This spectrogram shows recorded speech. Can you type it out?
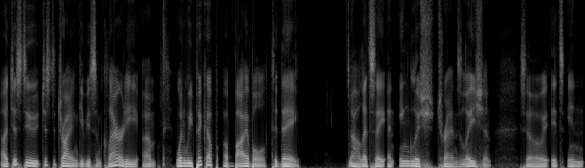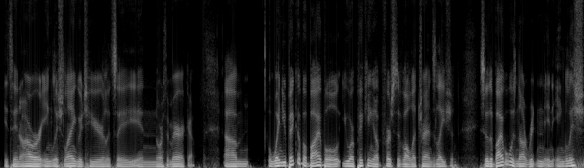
Uh, just to just to try and give you some clarity, um, when we pick up a Bible today, uh, let's say an English translation, so it's in it's in our English language here. Let's say in North America. Um, when you pick up a Bible, you are picking up first of all a translation. So the Bible was not written in English.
